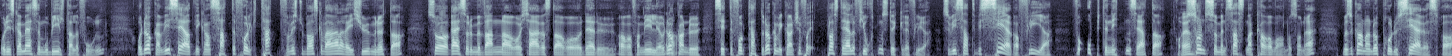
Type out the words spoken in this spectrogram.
og de skal ha med seg mobiltelefonen. Og da kan vi se at vi kan sette folk tett, for hvis du bare skal være der i 20 minutter, så reiser du med venner og kjærester og det du har av familie, og da kan du sitte folk tett, og da kan vi kanskje få plass til hele 14 stykker i flyet. Så vi sertifiserer flyet for opp til 19 seter, oh, ja. sånn som en Cessna Caravan og sånn er. Men så kan den da produseres fra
